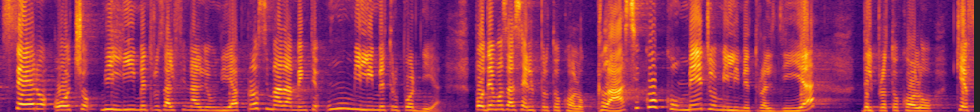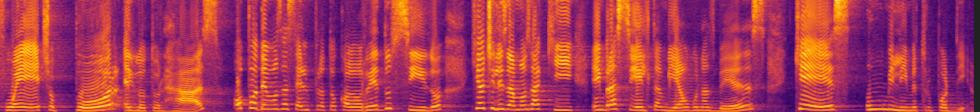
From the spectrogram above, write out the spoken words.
0,8 milímetros al final de un día, aproximadamente un milímetro por día. Podemos hacer el protocolo clásico con medio milímetro al día del protocolo que fue hecho por el doctor Haas, ou podemos fazer o protocolo reduzido que utilizamos aqui em Brasil também algumas vezes, que é um milímetro por dia.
